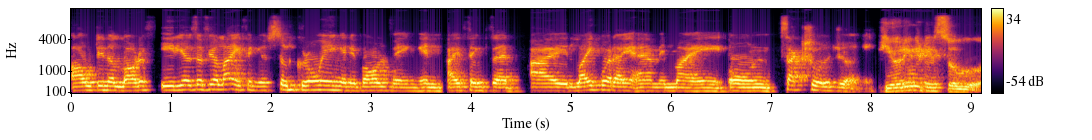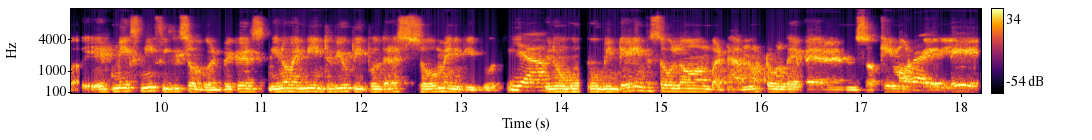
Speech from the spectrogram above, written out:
out in a lot of areas of your life and you're still growing and evolving. And I think that I like what I am in my own sexual journey. Hearing it is so it makes me feel so good because you know when we interview people there are so many people yeah you know who, who've been dating for so long but have not told their parents or came out right. very late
